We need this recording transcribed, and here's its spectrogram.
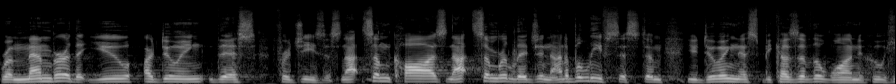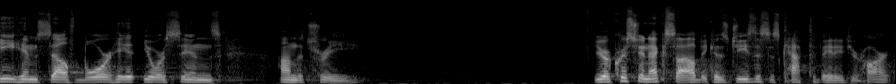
remember that you are doing this for Jesus. Not some cause, not some religion, not a belief system. You're doing this because of the one who he himself bore your sins on the tree. You're a Christian exile because Jesus has captivated your heart.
